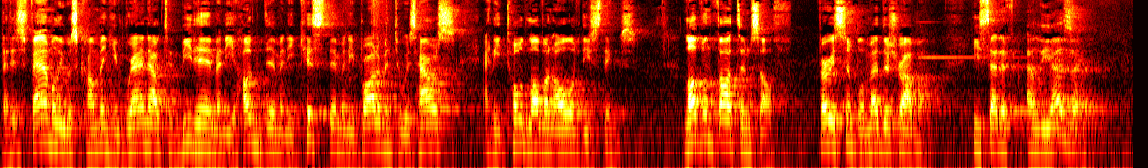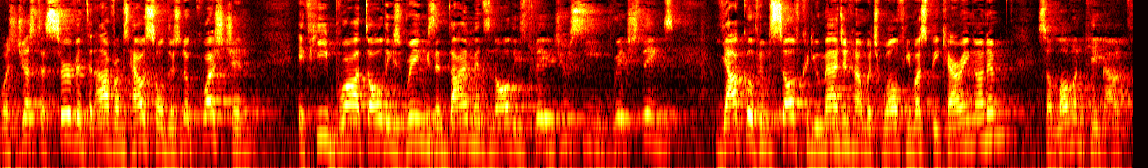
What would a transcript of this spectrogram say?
that his family was coming, he ran out to meet him and he hugged him and he kissed him and he brought him into his house and he told Lavan all of these things. Lavan thought to himself, very simple, Medrash Rabbah. He said if Eliezer was just a servant in Avram's household, there's no question if he brought all these rings and diamonds and all these big, juicy, rich things, Yaakov himself, could you imagine how much wealth he must be carrying on him? So Lavan came out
